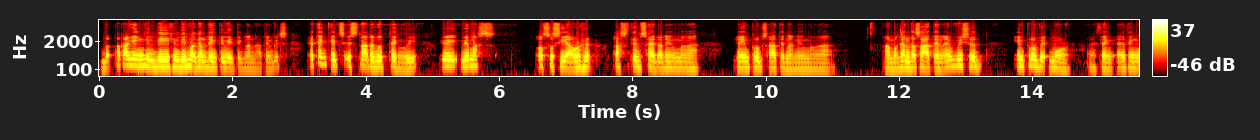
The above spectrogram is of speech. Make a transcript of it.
but paraging hindi hindi maganda yung tinitingnan natin which I think it's it's not a good thing. We we we must also see our positive side ano yung mga na-improve sa atin ano yung mga ah, maganda sa atin and we should improve it more. I think I think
